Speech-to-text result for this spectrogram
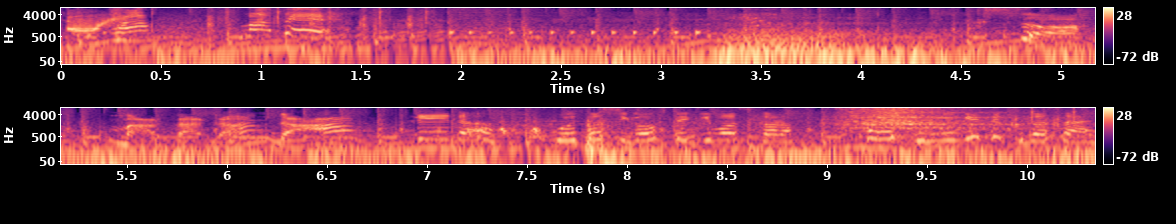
は待てくそまたなんだリー。ダー。私が防ぎますから早く逃げてください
